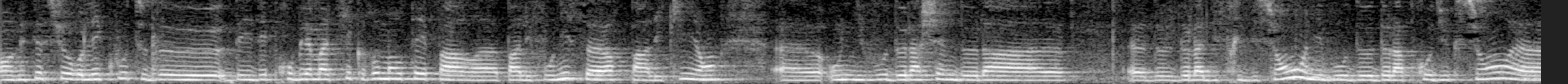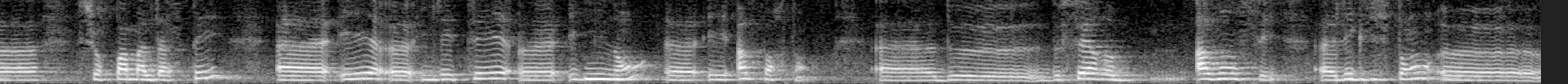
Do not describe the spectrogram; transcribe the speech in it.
on était sur l'écoute de, des, problématiques remontées par, par les fournisseurs, par les clients, au niveau de la chaîne de la, de, la distribution, au niveau de, de la production, sur pas mal d'aspects. et il était imminent et important euh, de, faire avancer euh, l'existant euh,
